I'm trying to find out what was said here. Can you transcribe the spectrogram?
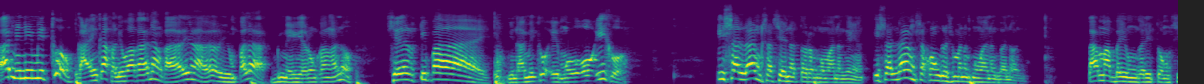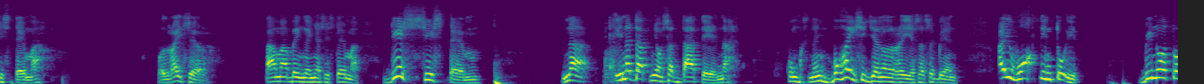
Ah, minimit ko. Kain ka, kaliwa ka na, kain na. Yung pala, mayroon kang ano. Certify. Ginamit ko, MOOE ko. Isa lang sa senator ang gumawa ng ganyan. Isa lang sa congressman ang gumawa ng ganon. Tama ba yung ganitong sistema? Alright, sir. Tama ba yung ganyan sistema? This system na inadapt nyo sa dati na kung buhay si General Reyes, sasabihin, I walked into it. Binoto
